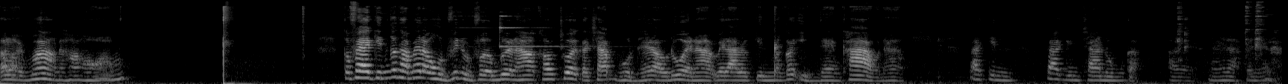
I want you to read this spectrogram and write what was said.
อร่อยมากนะคะ หอม กาแฟกินก็ทำให้เราหุ่นฟิตหุ่นเฟิร์มด้วยนะฮะเขาช่วยกระชับหุ่นให้เราด้วยนะเวลาเรากินมันก็อิ่มแทนข้าวนะป้ากินป้ากินชานมกับอะไรไหนล่ะเป็นไงล่ะ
